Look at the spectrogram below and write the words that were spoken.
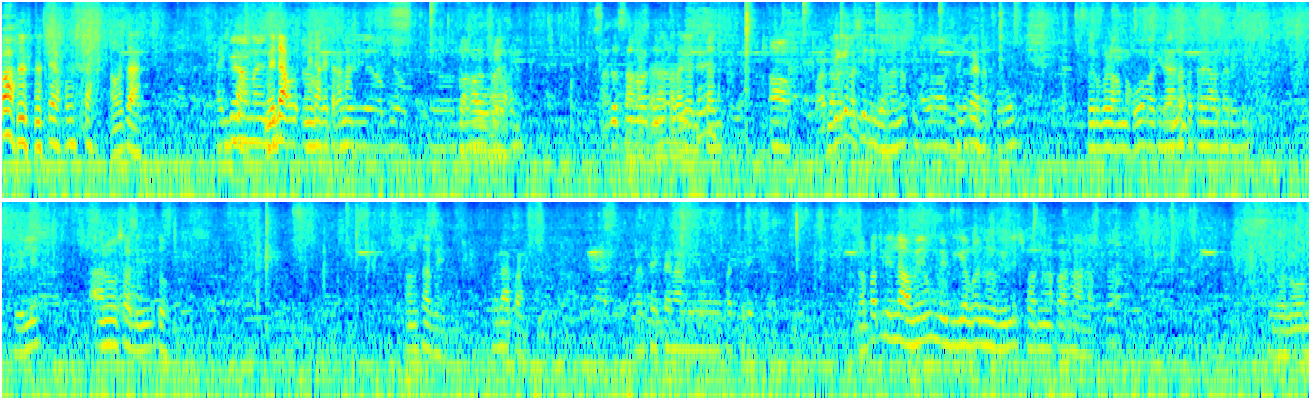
Ah, kaya kumusta? Na. May, na, may nakita ka na? Baka wala ka. Wala talaga tan. Oo. Hindi ka kasi naghahanap eh. Naghanap ko. Pero wala kang makuha kasi Hinahanap pa talaga ako na rin. Really? Ano sabi dito? Ano sabi? Wala pa. Antay pa namin yung patsilik. Dapat nilaman yung bibigyan ka ng release para nakahanap ka. Ganun.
